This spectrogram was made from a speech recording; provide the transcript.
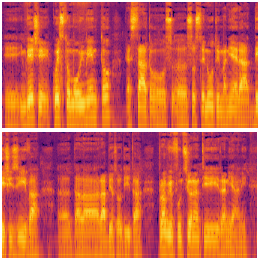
E invece questo movimento è stato eh, sostenuto in maniera decisiva eh, dall'Arabia Saudita proprio in funzione anti-iraniani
